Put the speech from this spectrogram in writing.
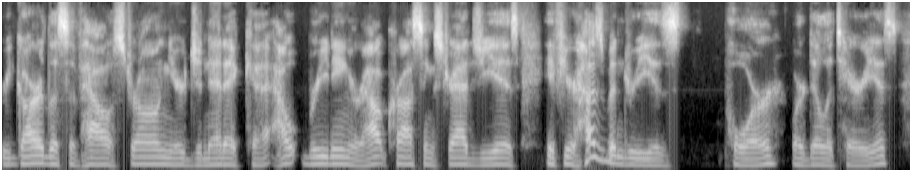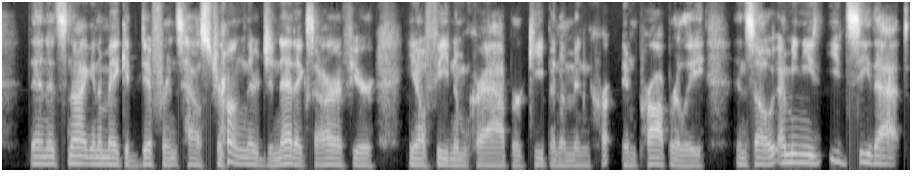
regardless of how strong your genetic uh, outbreeding or outcrossing strategy is, if your husbandry is poor or deleterious, then it's not going to make a difference how strong their genetics are if you're, you know, feeding them crap or keeping them in, improperly. And so, I mean, you, you'd see that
